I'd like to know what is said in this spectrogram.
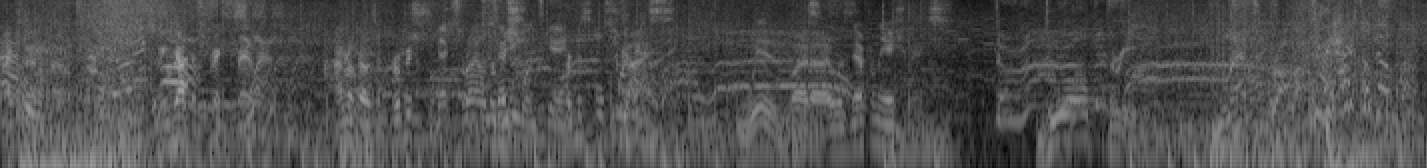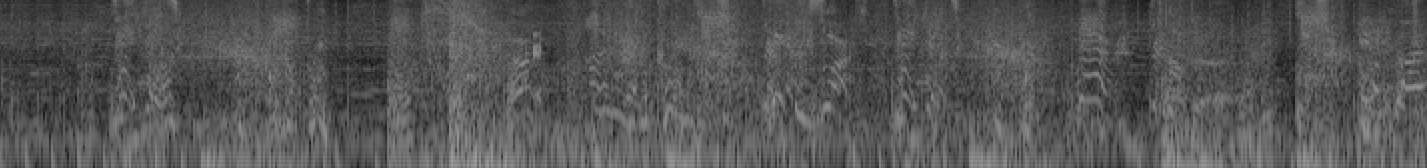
Actually, I don't know. I mean, you got the strings apparently. I don't know if that was a purpose, Next round's purpose anyone's game. purposeful strings, Win. but uh, it was definitely a schmix. Duel three. Let's rock. Rehearsal's over. Take it. Okay. I'm gonna get crazy. Here. Slash. Take it. There. Feel good?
